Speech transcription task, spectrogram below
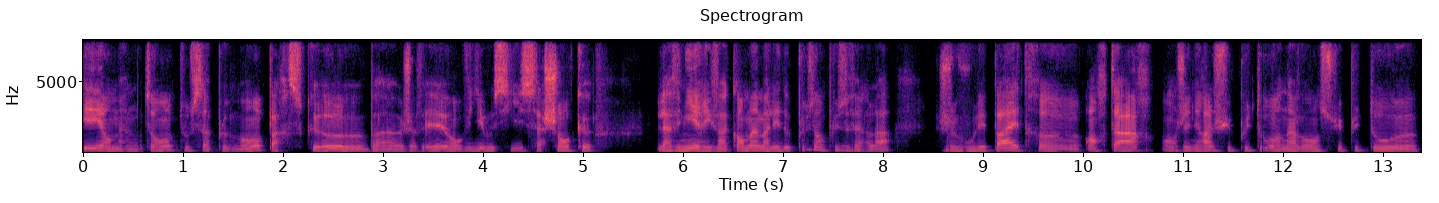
Et en même temps, tout simplement parce que bah, j'avais envie aussi, sachant que l'avenir, il va quand même aller de plus en plus vers là, je voulais pas être euh, en retard. En général, je suis plutôt en avance, je suis plutôt euh,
